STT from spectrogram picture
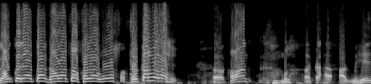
गावकऱ्याचा गावाचा सगळा रोष सरकारवर आहे. बोला. अ, का अ, आज हे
